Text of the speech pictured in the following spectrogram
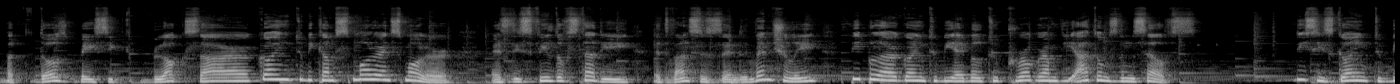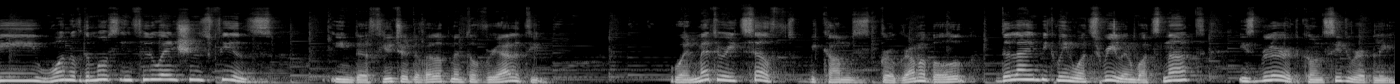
But those basic blocks are going to become smaller and smaller as this field of study advances, and eventually, people are going to be able to program the atoms themselves. This is going to be one of the most influential fields in the future development of reality. When matter itself becomes programmable, the line between what's real and what's not is blurred considerably.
